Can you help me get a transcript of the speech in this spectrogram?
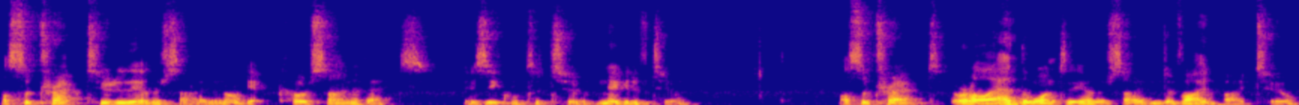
I'll subtract 2 to the other side, and I'll get cosine of x is equal to 2, negative 2. I'll subtract, or I'll add the 1 to the other side and divide by 2.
